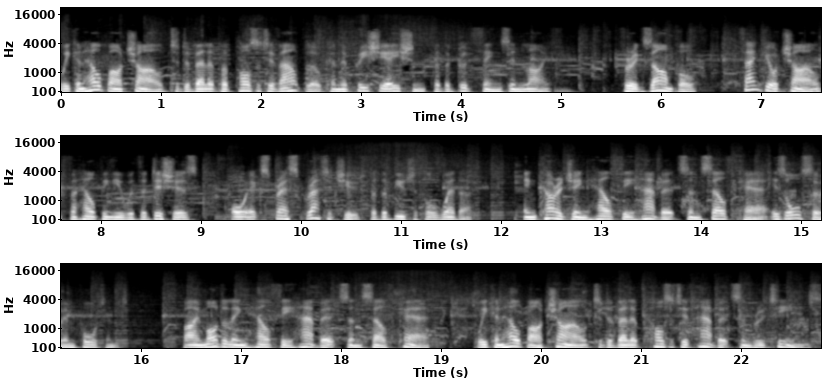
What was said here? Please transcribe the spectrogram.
we can help our child to develop a positive outlook and appreciation for the good things in life. For example, Thank your child for helping you with the dishes, or express gratitude for the beautiful weather. Encouraging healthy habits and self-care is also important. By modeling healthy habits and self-care, we can help our child to develop positive habits and routines.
